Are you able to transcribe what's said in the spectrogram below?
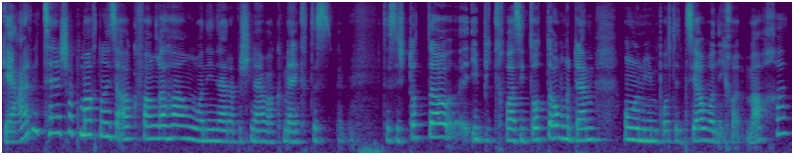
gerne zuerst habe gemacht, als ich angefangen habe und ich dann aber schnell habe gemerkt, dass das ist total, ich bin quasi total unter dem, unter meinem Potenzial, das ich machen könnte.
